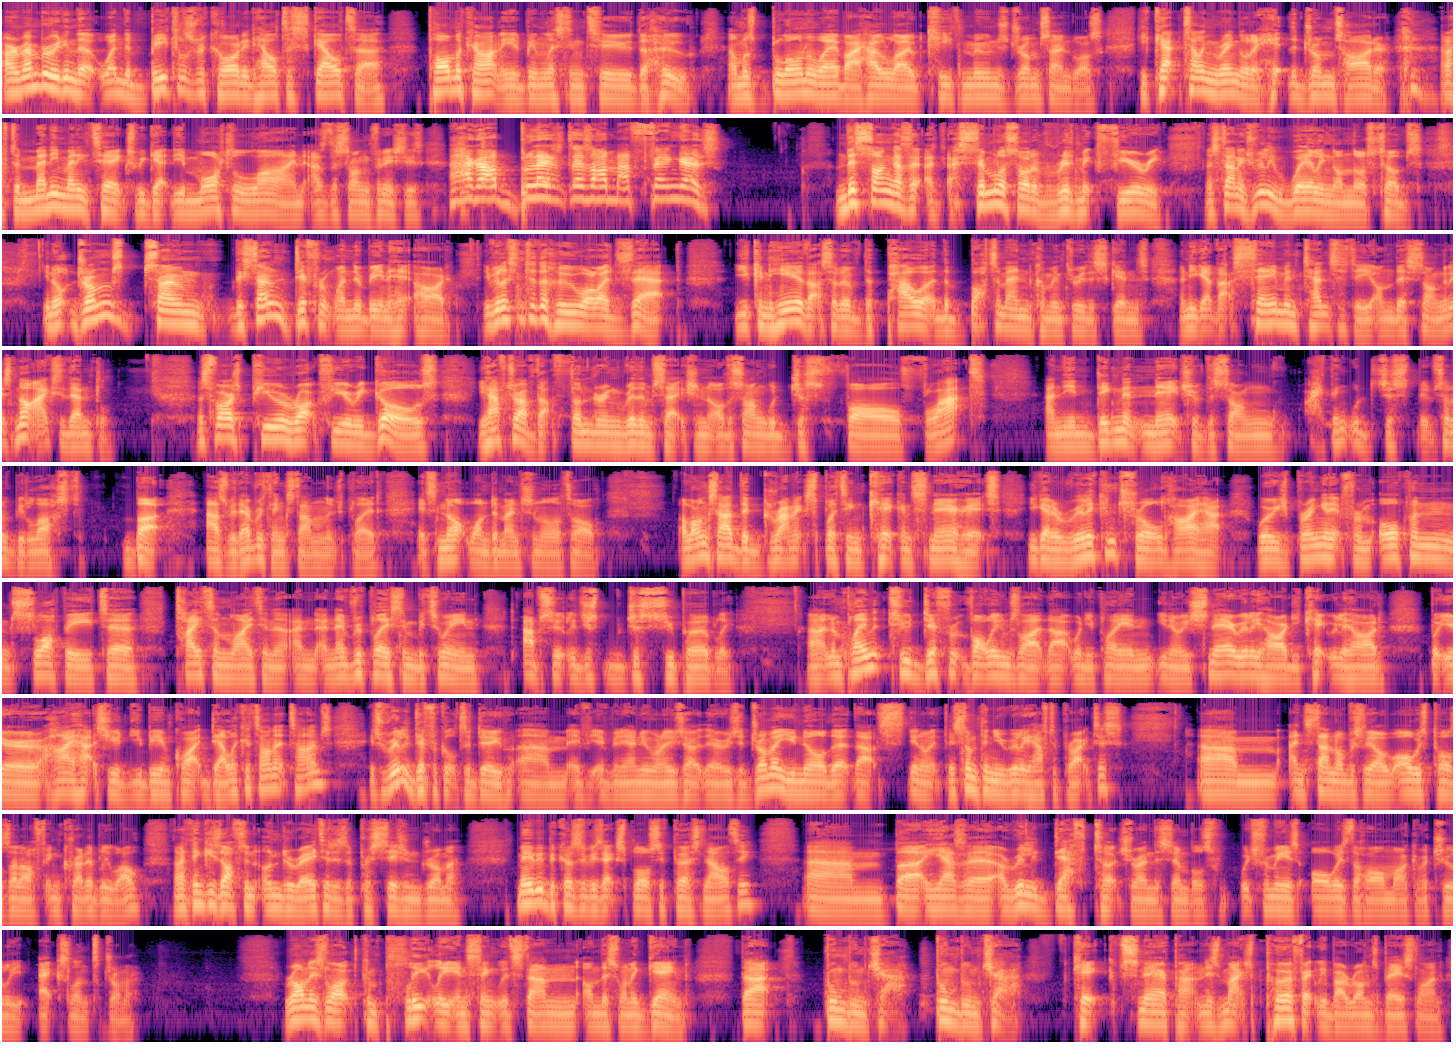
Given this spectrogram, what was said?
I remember reading that when the Beatles recorded Helter Skelter, Paul McCartney had been listening to The Who and was blown away by how loud Keith Moon's drum sound was. He kept telling Ringo to hit the drums harder. And after many, many takes, we get the immortal line as the song finishes I got blisters on my fingers. And this song has a, a similar sort of rhythmic fury, and Stanley's really wailing on those tubs. You know, drums sound, they sound different when they're being hit hard. If you listen to The Who or Led Zepp, you can hear that sort of the power and the bottom end coming through the skins, and you get that same intensity on this song, and it's not accidental. As far as pure rock fury goes, you have to have that thundering rhythm section, or the song would just fall flat, and the indignant nature of the song, I think, would just it would sort of be lost. But as with everything Stan Lynch played, it's not one dimensional at all. Alongside the granite splitting kick and snare hits, you get a really controlled hi hat where he's bringing it from open, sloppy to tight and light and, and, and every place in between, absolutely just, just superbly. Uh, and I'm playing at two different volumes like that when you're playing, you know, you snare really hard, you kick really hard, but your hi hats, you, you're being quite delicate on at times. It's really difficult to do. Um, if, if anyone who's out there is a drummer, you know that that's, you know, it's something you really have to practice. Um, and Stan obviously always pulls that off incredibly well. And I think he's often underrated as a precision drummer, maybe because of his explosive personality. Um, but he has a, a really deft touch around the cymbals, which for me is always the hallmark of a truly excellent drummer. Ron is locked completely in sync with Stan on this one again. That boom boom cha, boom boom cha kick snare pattern is matched perfectly by Ron's bass line.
